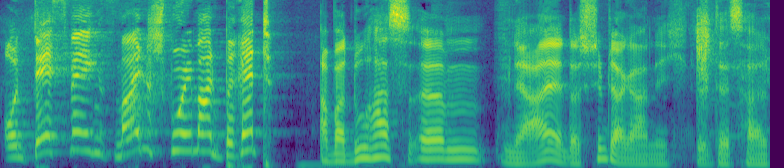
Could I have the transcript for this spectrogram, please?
Und deswegen ist meine Spur immer ein Brett. aber du hast, ähm, ja, das stimmt ja gar nicht. Deshalb.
